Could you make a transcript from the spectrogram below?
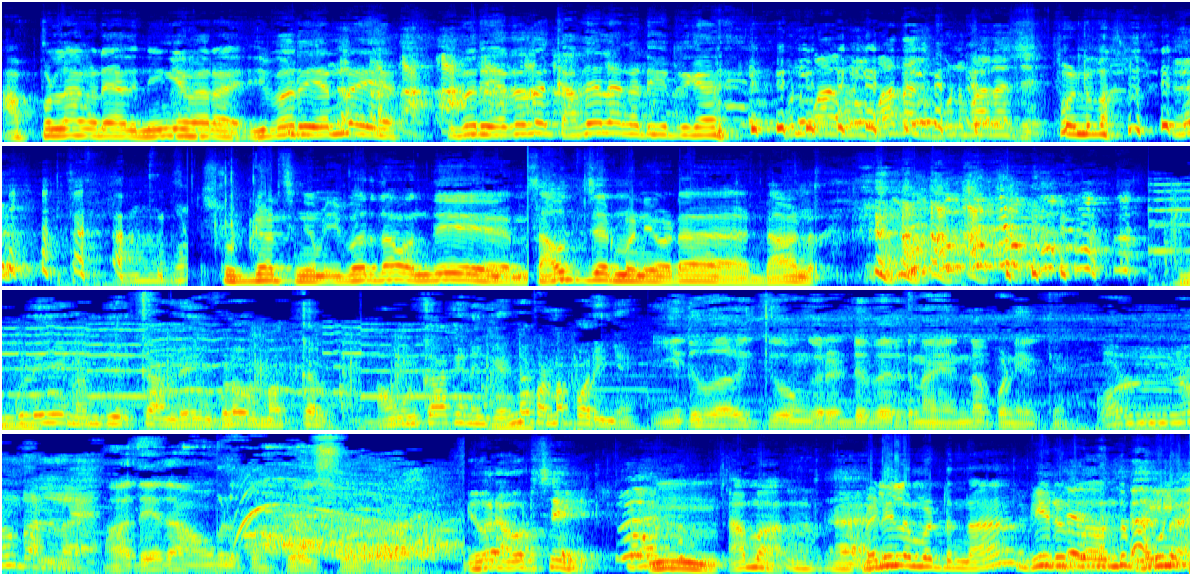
அப்படிலாம் கிடையாது. நீங்க வேற. இவர் என்ன இவர் எதை கதையெல்லாம் கட்டிக்கிட்டு இருக்காரு. பொண்ணு ஸ்டுட்கார்ட் சிங்கம் இவர் தான் வந்து சவுத் ஜெர்மனியோட டான். உங்களையே நம்பி இவ்வளவு மக்கள். அவங்களுக்காக நீங்க என்ன பண்ண போறீங்க? இது வரைக்கும் உங்க ரெண்டு பேருக்கு நான் என்ன பண்ணிருக்கேன் ஒன்னும் பண்ணல. அதேதான் அவங்களுக்கு போய் சொல்றேன். யுவர் அவுட் சைடு ம் ஆமா. வெளியில மட்டும்தான். வீட்டுக்குள்ள வந்து பூனை.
